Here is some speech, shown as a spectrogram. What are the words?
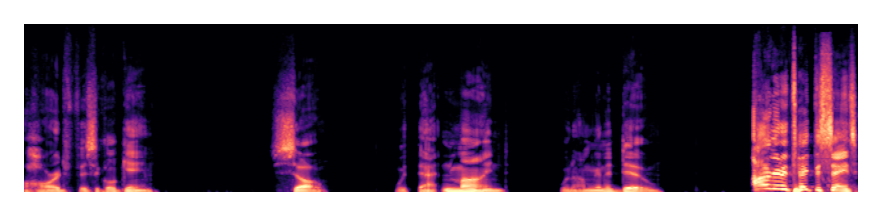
a hard physical game. So, with that in mind, what I'm going to do, I'm going to take the Saints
